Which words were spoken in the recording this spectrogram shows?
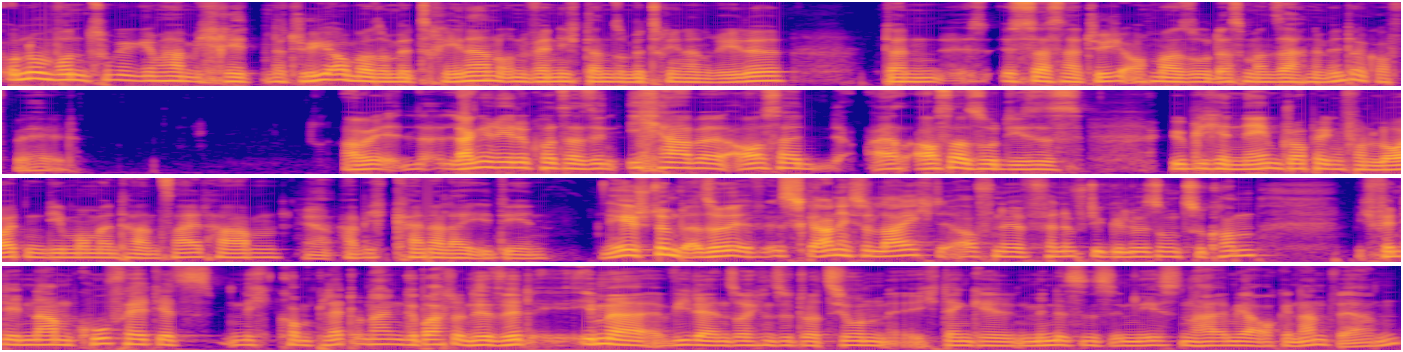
unumwunden zugegeben haben, ich rede natürlich auch mal so mit Trainern und wenn ich dann so mit Trainern rede, dann ist das natürlich auch mal so, dass man Sachen im Hinterkopf behält. Aber lange Rede, kurzer Sinn, ich habe außer, außer so dieses übliche Name-Dropping von Leuten, die momentan Zeit haben, ja. habe ich keinerlei Ideen. Nee, stimmt. Also ist gar nicht so leicht, auf eine vernünftige Lösung zu kommen. Ich finde den Namen Kofeld jetzt nicht komplett unangebracht und er wird immer wieder in solchen Situationen, ich denke, mindestens im nächsten halben Jahr auch genannt werden.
